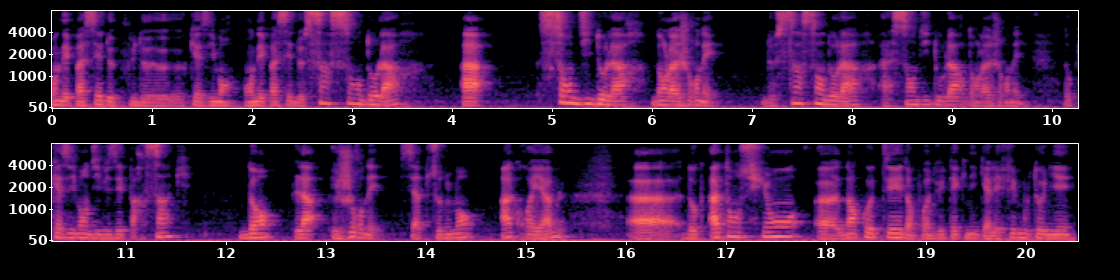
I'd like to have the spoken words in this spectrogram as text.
on est passé de plus de quasiment, on est passé de 500 dollars à 110 dollars dans la journée. De 500 dollars à 110 dollars dans la journée. Donc quasiment divisé par 5 dans la journée. C'est absolument incroyable. Euh, donc attention euh, d'un côté, d'un point de vue technique, à l'effet moutonnier,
